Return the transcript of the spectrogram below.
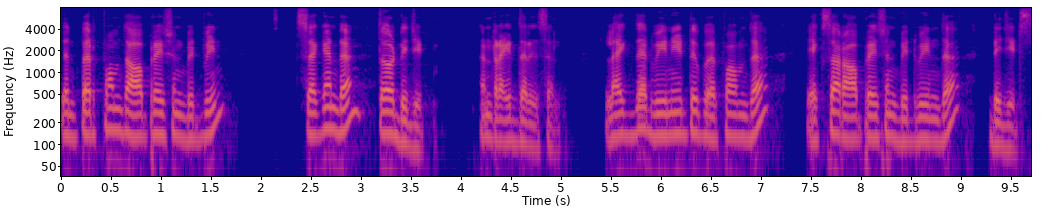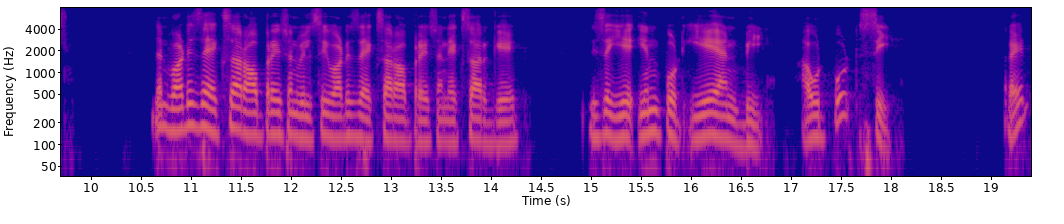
Then perform the operation between second and third digit and write the result. Like that we need to perform the XOR operation between the digits. Then what is the XOR operation? We'll see what is the XOR operation, XOR gate. This is a input A and B, output C. Right?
